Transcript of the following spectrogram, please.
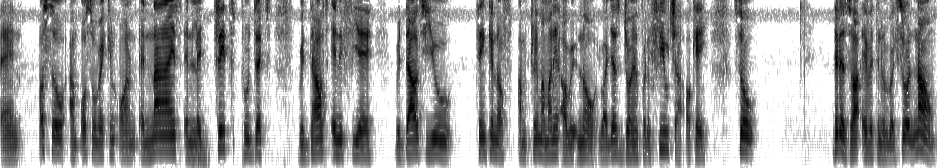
And also, I'm also working on a nice and legit project without any fear, without you thinking of I'm throwing my money away. No, you are just joining for the future. Okay. So that is how everything will work. So now,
